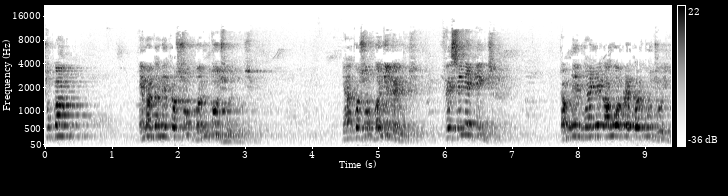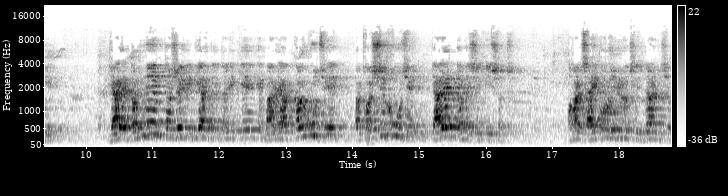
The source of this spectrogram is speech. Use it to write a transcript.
શું કામ? એમાં તમે કશું બનતું જોયું છે. ત્યાં કશું બની રહ્યું છે. ફેસિનેટિંગ છે. તમને એમ થાય છે કે આવું આપણે કરવું જોઈએ. જ્યારે તમને એમ થશે વિદ્યાર્થી તરીકે કે મારે આ કરવું છે અથવા શીખવું છે, ત્યારે જ તમે શીખી શકશો. અમારા સાયકોલોજીનો એક સિદ્ધાંત છે.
